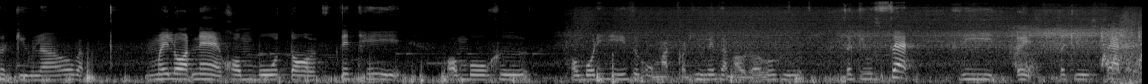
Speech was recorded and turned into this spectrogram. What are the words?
สกิลแล้วแบบไม่รอดแน่คอมโบต่อเท่คอมโบคือคอมโบที่ดีที่สุดของมัดก่อนที่ไม่สามารถเราก็คือสกิลแซดซีเอ้ยสกิล Z ก็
